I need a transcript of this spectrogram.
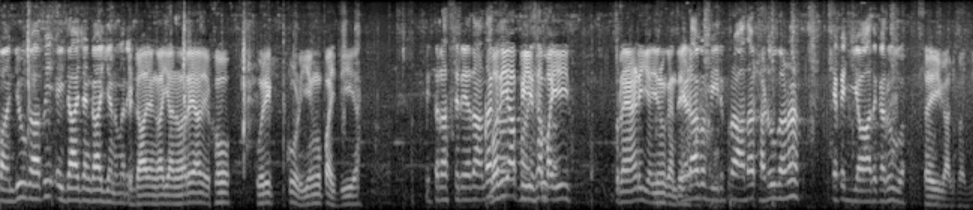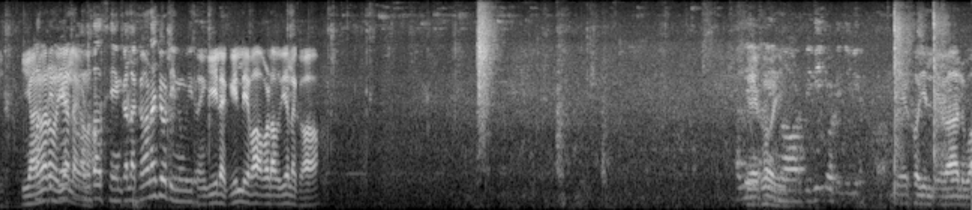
ਬਣ ਜਾਊਗਾ ਵੀ ਐਡਾ ਚੰਗਾ ਜਾਨਵਰ ਹੈ ਏਡਾ ਚੰਗਾ ਜਾਨਵਰ ਆ ਦੇਖੋ ਪੂਰੀ ਘੋੜੀ ਵਾਂਗੂ ਭੱਜਦੀ ਆ। ਇਸ ਤਰ੍ਹਾਂ ਸਿਰੇ ਦਾ ਆਂਦਾ ਵਧੀਆ ਪੀਸ ਆ ਬਾਈ ਬ੍ਰਾਂਡ ਹੀ ਆ ਜਿਹਨੂੰ ਕਹਿੰਦੇ ਆ। ਜਿਹੜਾ ਕੋਈ ਵੀਰ ਭਰਾ ਦਾ ਖੜੂਗਾ ਨਾ ਇੱਕ ਯਾਦ ਕਰੂਗਾ। ਸਹੀ ਗੱਲ ਭਾਜੀ। ਜਾਨਵਰ ਵਧੀਆ ਉਹਦਾ ਲੱਗਾ। ਸਿੰਗ ਲੱਗਾ ਨਾ ਝੋਟੀ ਨੂੰ ਵੀਰ। ਚੰਗੀ ਲੱਗੀ ਲੇਵਾ ਬੜਾ ਵਧੀਆ ਲੱਗਾ। ਦੇਖੋ ਜੀ। ਨਾਰ ਦੀ ਝੋਟੀ ਦੀ ਵੀਰ ਦੇਖੋ ਜੀ ਲੇਵਾ ਲੁਆ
